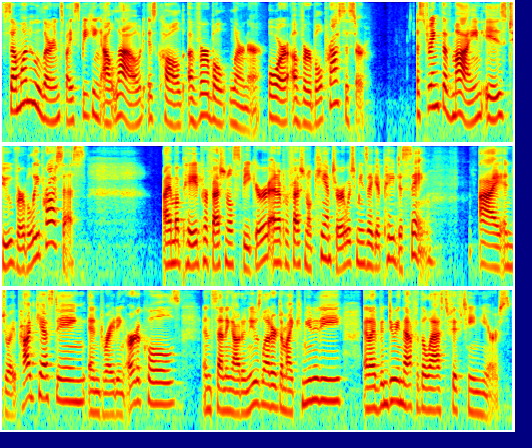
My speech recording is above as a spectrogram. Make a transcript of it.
Someone who learns by speaking out loud is called a verbal learner or a verbal processor. A strength of mine is to verbally process. I'm a paid professional speaker and a professional cantor, which means I get paid to sing. I enjoy podcasting and writing articles and sending out a newsletter to my community, and I've been doing that for the last 15 years.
